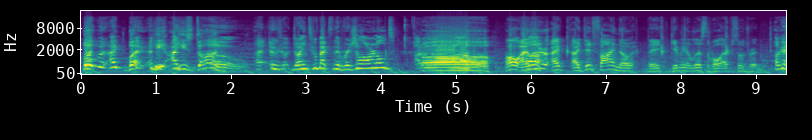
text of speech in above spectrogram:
But No, but I. but I, he, I, he's done. Oh. I, do I need to go back to the original Arnold? I don't know. Oh. Oh, I Uh. literally, I, I did find though. They give me a list of all episodes written. Okay.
